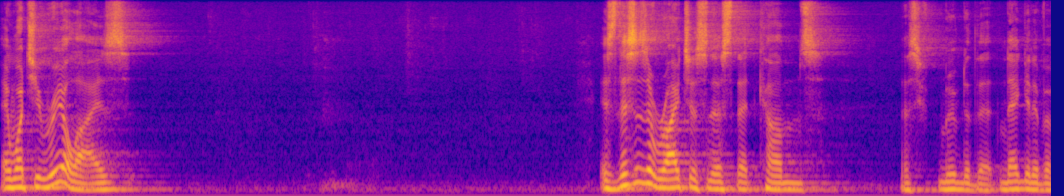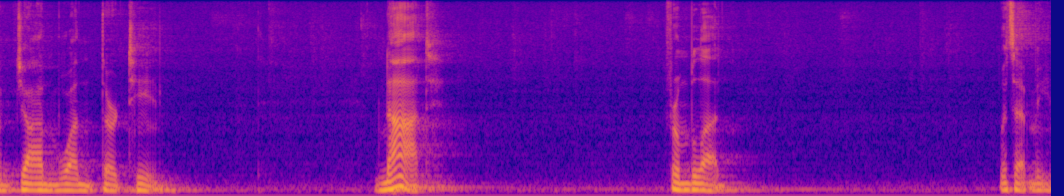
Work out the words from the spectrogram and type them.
And what you realize is this is a righteousness that comes, let's move to the negative of John 1.13 not from blood. What's that mean?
